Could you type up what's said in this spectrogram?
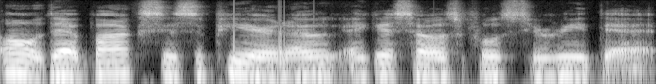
Oh, that box disappeared. I, I guess I was supposed to read that.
